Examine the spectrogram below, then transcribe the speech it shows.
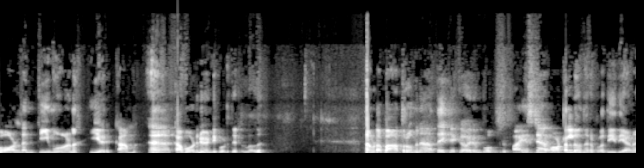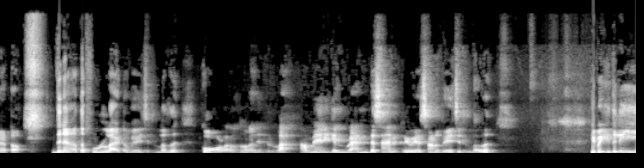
ഗോൾഡൻ തീമുമാണ് ഈ ഒരു കബോർഡിന് വേണ്ടി കൊടുത്തിട്ടുള്ളത്. നമ്മുടെ ബാത്റൂമിനകത്തേക്കൊക്കെ വരുമ്പോൾ ഒരു ഫൈവ് സ്റ്റാർ ഹോട്ടലിൽ വന്നൊരു പ്രതീതിയാണ് കേട്ടോ. ഇതിനകത്ത് ഫുള്ളായിട്ട് ഉപയോഗിച്ചിട്ടുള്ളത് കോളർ എന്ന് പറഞ്ഞിട്ടുള്ള അമേരിക്കൻ ബ്രാൻഡിന്റെ സാനിറ്ററി വേസ് ആണ് ഉപയോഗിച്ചിട്ടുള്ളത്. ഇപ്പൊ ഇതിൽ ഈ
